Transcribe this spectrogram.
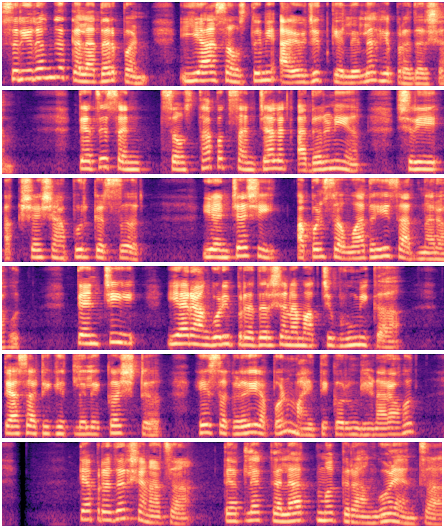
श्रीरंग कलादर्पण या संस्थेने आयोजित केलेलं हे प्रदर्शन. त्याचे सं संस्थापक संचालक आदरणीय श्री अक्षय शहापूरकर सर यांच्याशी आपण संवादही साधणार आहोत. त्यांची या रांगोळी प्रदर्शनामागची भूमिका त्यासाठी घेतलेले कष्ट हे सगळंही आपण माहिती करून घेणार आहोत. त्या प्रदर्शनाचा त्यातल्या कलात्मक रांगोळ्यांचा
